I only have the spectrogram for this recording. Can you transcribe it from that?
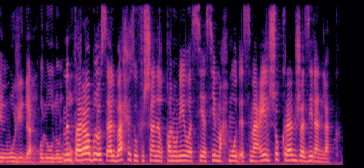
إن وجد حلول من طرابلس الباحث في الشأن القانوني والسياسي محمود إسماعيل شكرا جزيلا لك.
